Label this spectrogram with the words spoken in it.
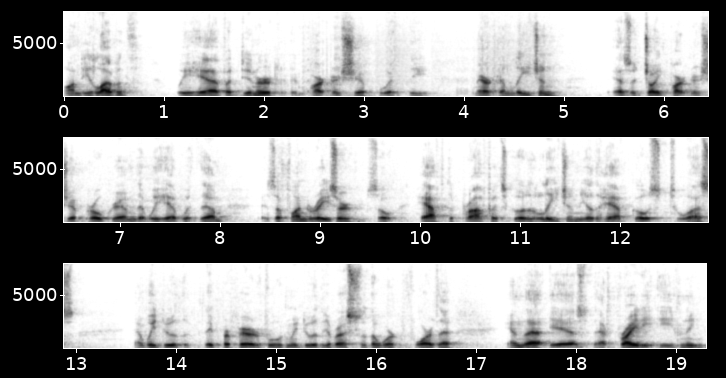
On the 11th, we have a dinner in partnership with the American Legion as a joint partnership program that we have with them as a fundraiser. So half the profits go to the Legion, the other half goes to us. And we do, the- they prepare the food and we do the rest of the work for that. And that is that Friday evening.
